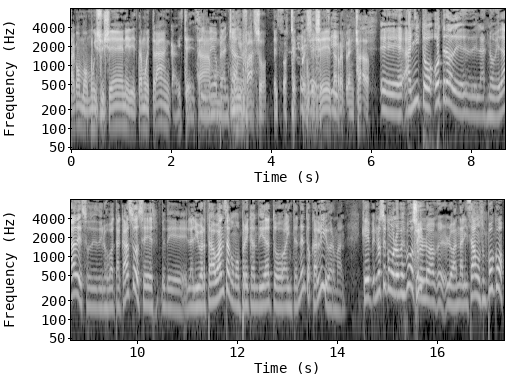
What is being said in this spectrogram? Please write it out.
está como muy sui generis, está muy tranca, ¿viste? Está muy faso el consejo ese, sí, está replanchado. Eh, Añito, otra de, las novedades o de, los batacazos es de la Libertad Avanza como precandidato a intendente Oscar Lieberman, que no sé cómo lo ves vos, pero lo, lo analizamos un poco,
